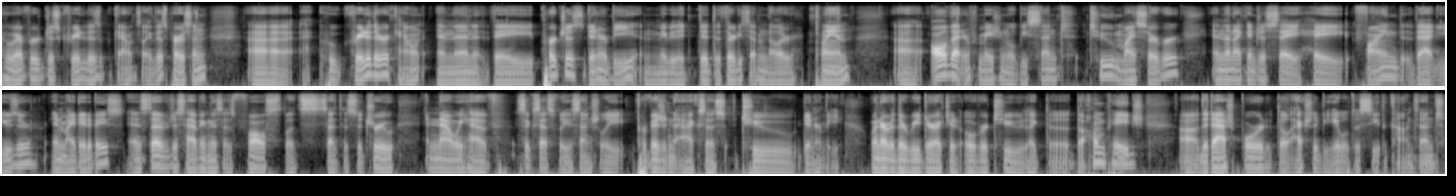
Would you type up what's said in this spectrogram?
whoever just created this account, like this person uh, who created their account, and then they purchased Dinner Dinnerbee, and maybe they did the $37 plan uh, all of that information will be sent to my server and then I can just say, hey, find that user in my database. Instead of just having this as false, let's set this to true. And now we have successfully essentially provisioned access to Dinnerbee. Whenever they're redirected over to like the, the homepage, uh, the dashboard, they'll actually be able to see the content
